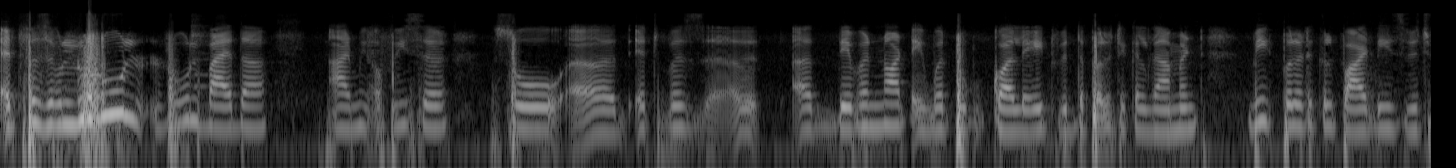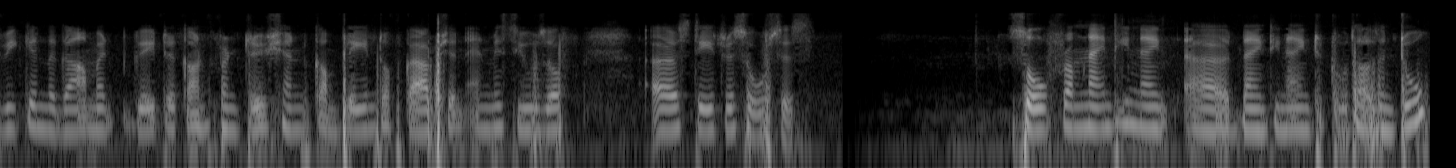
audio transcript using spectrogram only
it was a rule ruled by the army officer. So uh, it was uh, uh, they were not able to collate with the political government. Weak political parties which weakened the government greater confrontation complaint of corruption and misuse of uh, state resources. So from 1999 uh, to 2002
